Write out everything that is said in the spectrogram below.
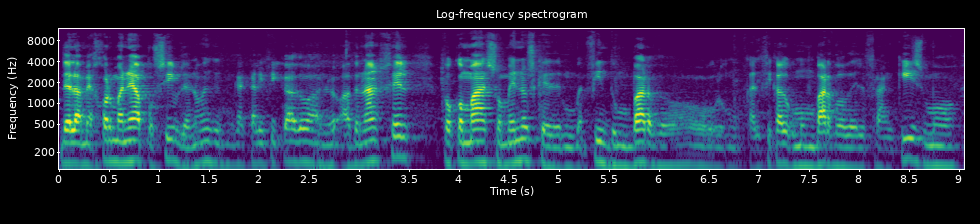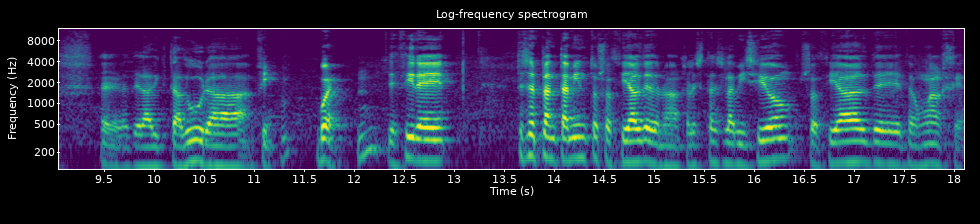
de la mejor manera posible, ¿no? ha calificado a, don Ángel poco más o menos que, en fin, de un bardo, calificado como un bardo del franquismo, eh, de la dictadura, en fin. Bueno, decir, eh, este es el planteamiento social de don Ángel, esta es la visión social de don Ángel.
